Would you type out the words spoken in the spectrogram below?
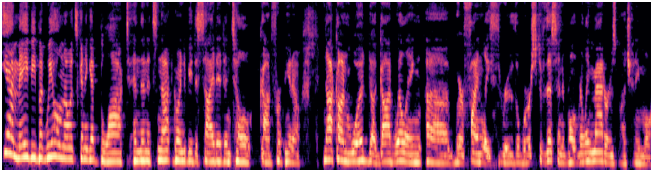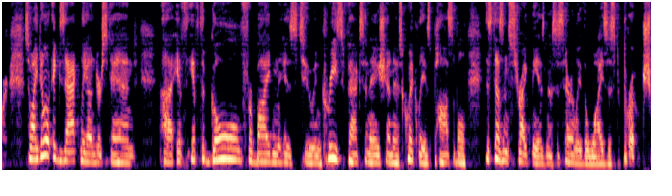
Yeah, maybe, but we all know it's going to get blocked, and then it's not going to be decided until God for you know, knock on wood, uh, God willing, uh, we're finally through the worst of this, and it won't really matter as much anymore. So I don't exactly understand uh, if if the goal for Biden is to increase vaccination as quickly as possible. This doesn't strike me as necessarily the wisest approach.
